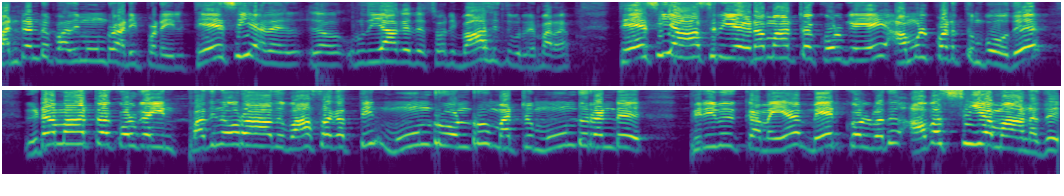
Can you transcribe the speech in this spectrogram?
பன்னெண்டு பதிமூன்று அடிப்படையில் தேசிய அதை உறுதியாக இதை சொல்லி வாசித்து விடுறேன். பாருங்க. தேசிய ஆசிரிய இடமாற்ற கொள்கையை அமுல்படுத்தும் போது இடமாற்ற கொள்கையின் பதினோராவது வாசகத்தின் மூன்று ஒன்று மற்றும் மூன்று ரெண்டு பிரிவுக்கமைய மேற்கொள்வது அவசியமானது.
